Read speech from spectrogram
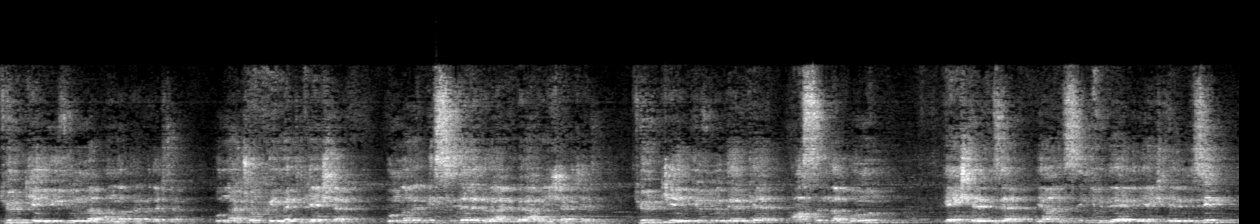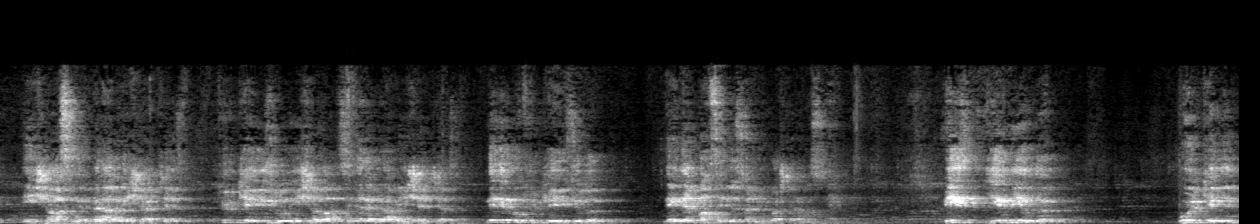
Türkiye yüzyılını anlattı arkadaşlar. Bunlar çok kıymetli gençler. Bunları biz sizlerle beraber, beraber inşa edeceğiz. Türkiye yüzyılı derken aslında bunun gençlerimize yani sizin gibi değerli gençlerimizin inşasını beraber inşa edeceğiz. Türkiye yüzyılını inşallah sizlerle beraber inşa edeceğiz. Nedir bu Türkiye yüzyılı? Neyden bahsediyor Sayın Cumhurbaşkanımız? Biz 20 yıldır bu ülkenin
